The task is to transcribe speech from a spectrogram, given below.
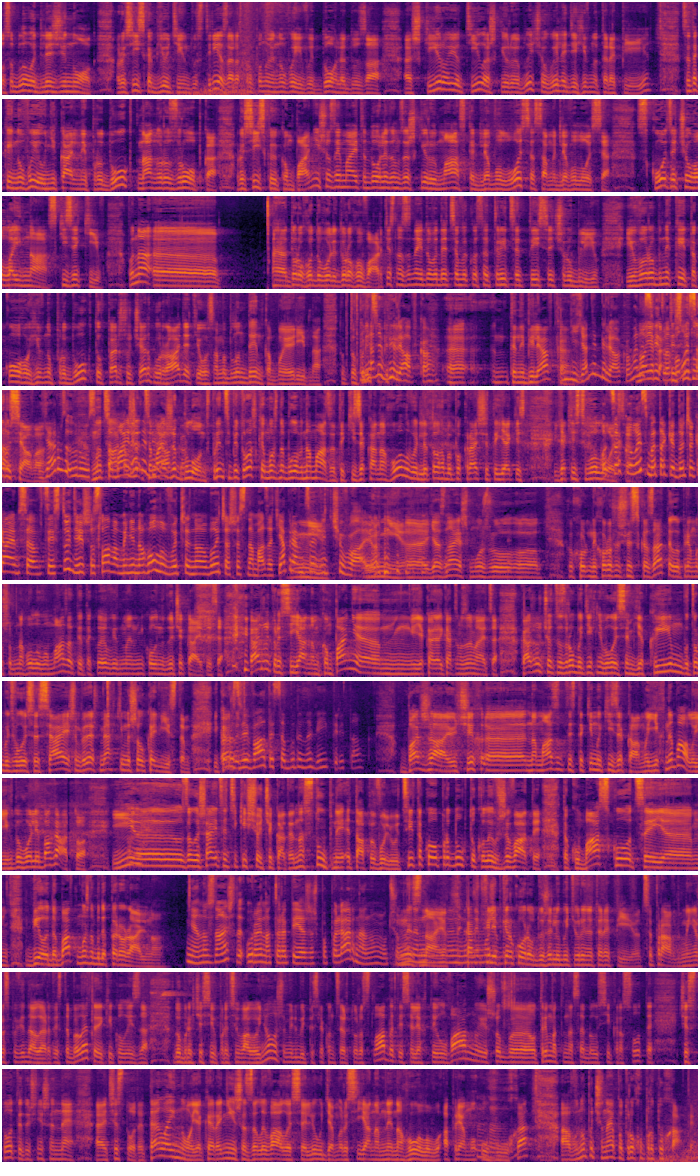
Особливо для жінок російська б'юті індустрія зараз пропонує новий вид догляду за е, шкірою, тіла, шкірою обличчя у вигляді гівнотерапії. Це такий новий унікальний продукт, нанорозробка російської компанії, що займається доглядом за шкірою. Маска для волосся, саме для волосся, з козячого лайна, з кізяків. Вона. Е- Дорого, доволі дороговартісна. За неї доведеться викласти 30 тисяч рублів. І виробники такого гівнопродукту в першу чергу радять його саме блондинка моя рідна. Тобто, в Я не білявка. е, ти не білявка? Ні, я не білявка. У мене Ну, світле ти волосся. світло-русява? Я рус- руса, Ну, це так, майже, це майже блонд. В принципі, трошки можна було б намазати кізяка на голову для того, аби покращити якість, якість волосся. Оце колись ми таки дочекаємося в цій студії, що Слава мені на голову чи на обличчя щось намазать. Я прям це відчуваю. Ну, ні, е, я знаєш, можу е, нехороше щось сказати, але прямо щоб на голову мазати, такого від мене ніколи не дочекаєтеся. Кажуть росіянам компанія, яка, яка цим займається, кажуть, що це зробить їхнє волосся м'яким, бо зробить волосся сяючим, прийдеш м'яким і шовковістим. І кажуть, Розвіватися буде на вітрі, так. Бажаючих е, намазатись такими кізяками їх немало, їх доволі багато. І е, залишається тільки що чекати. Наступний етап еволюції такого продукту, коли вживати таку маску, цей е, біодобавку можна буде перорально. Ні, ну знаєш, уринотерапія же ж популярна. Ну чому Не не, знаю. не, не, не Кажуть, може Філіп? Кіркоров дуже любить уринотерапію. Це правда. Мені розповідали артисти балету, які колись за добрих часів працювали у нього, що він любить після концерту розслабитися, лягти у ванну і щоб е, отримати на себе усі красоти, чистоти, точніше, не е, чистоти. Те лайно, яке раніше заливалося людям, росіянам не на голову, а прямо у вуха, а воно починає потроху протухати.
